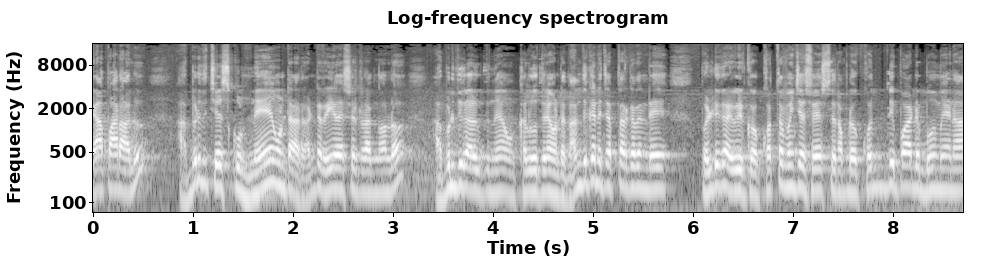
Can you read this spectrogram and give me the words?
వ్యాపారాలు అభివృద్ధి చేసుకుంటూనే ఉంటారు. అంటే రియల్ ఎస్టేట్ రంగంలో అభివృద్ధి కలుగుతూనే కలుగుతూనే ఉంటుంది. అందుకని చెప్తారు కదండి పొలిటికల్ వీరికి కొత్త వెంచర్స్ వేస్తున్నప్పుడు కొద్దిపాటి భూమి అయినా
